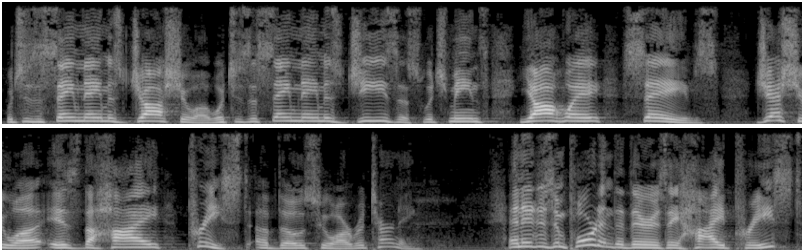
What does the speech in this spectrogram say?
which is the same name as Joshua, which is the same name as Jesus, which means Yahweh saves. Jeshua is the high priest of those who are returning. And it is important that there is a high priest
